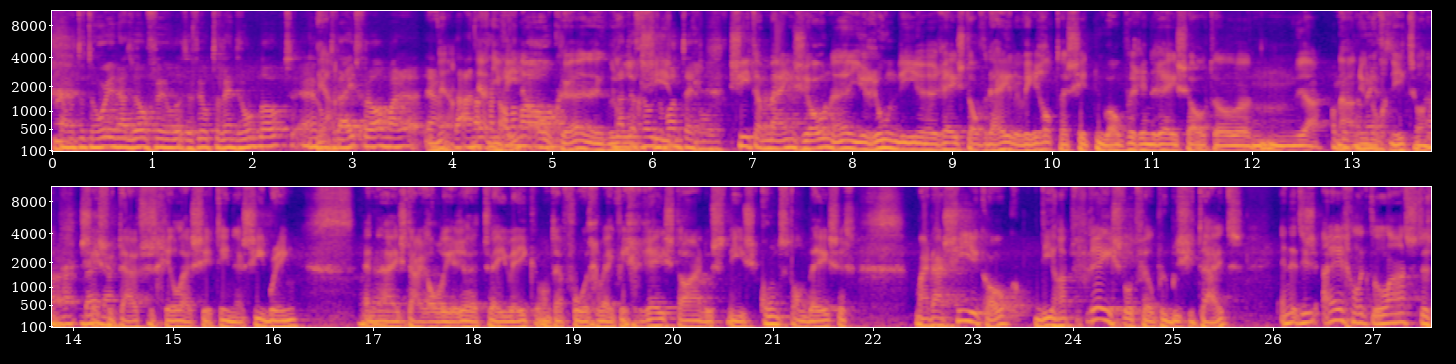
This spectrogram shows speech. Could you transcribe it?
Ja, want dat hoor je inderdaad wel veel, dat er veel talent rondloopt. En rondrijdt ja. vooral. Maar ja, ja. de aandacht ja, die winnen ook. Hè. Ik bedoel, de grote zie, man tegenwoordig. Zie het aan mijn zoon. Hè. Jeroen die uh, race over de hele wereld. Hij zit nu ook weer in de raceauto. Uh, ja, Op nou, nu nog niet. Want Ah, zes uur thuisverschil. Hij zit in uh, Sebring. En hij is daar alweer uh, twee weken. Want hij heeft vorige week weer geraced daar. Dus die is constant bezig. Maar daar zie ik ook. Die had vreselijk veel publiciteit. En het is eigenlijk de laatste,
